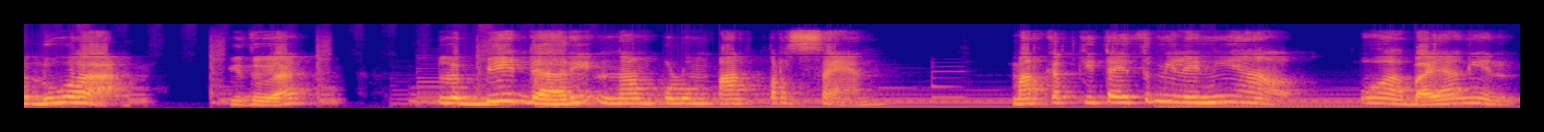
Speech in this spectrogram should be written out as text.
kedua, gitu ya, lebih dari 64% market kita itu milenial. Wah, bayangin.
